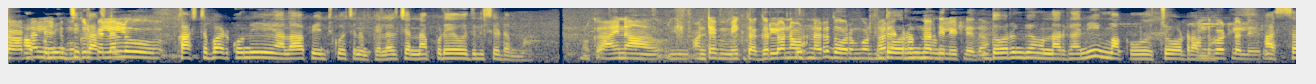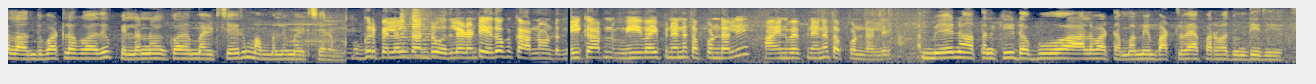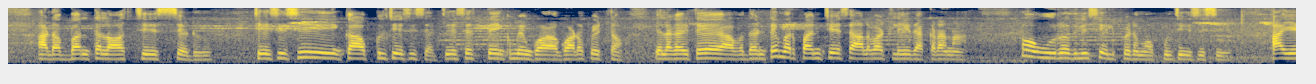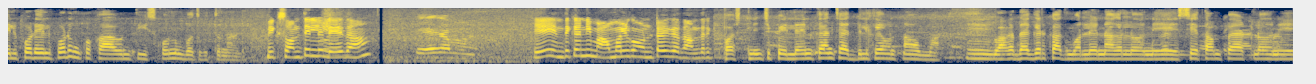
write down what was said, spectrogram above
కారణాలు అప్పటి? నుంచి కష్టపడుకొని అలా పెంచుకొచ్చినాం. పిల్లలు చిన్నప్పుడే వదిలేసాడమ్మా. ఓకే. ఆయన అంటే మీకు దగ్గరలోనే ఉంటున్నారా? దూరంగా ఉంటున్నారా? ఎక్కడ ఉంటున్నారో తెలియట్లేదా? దూరంగా ఉన్నారు కానీ మాకు చూడరమ్మ అందుబాటులో లేరు. అస్సలు అందుబాటులో కాదు. పిల్లల్ని మైట్ చేయరు మమ్మల్ని మైట్ చేయరమ్మ ముగ్గురు పిల్లల తండ్రి వదిలాడంటే ఏదో ఒక కారణం ఉంటుంది. మీ కారణం మీ వైపునైనా తప్పు ఉండాలి ఆయన వైపునైనా తప్పు ఉండాలి. నేను అతనికి డబ్బు అలవాటు అమ్మ. మేము బట్టల వ్యాపారం అది ఉండేది. ఆ డబ్బు అంతా లాస్ చేసాడు చేసేసి ఇంకా అప్పులు చేసేసాడు. చేసేస్తే ఇంక మేము గొడవ పెట్టాం. ఇలాగైతే అవ్వదంటే మరి పని చేసే అలవాటు లేదు ఎక్కడన్నా. ఊరు వదిలేసి వెళ్ళిపోయాం అప్పులు చేసేసి. ఆ వెళ్ళిపోడు వెళ్ళిపోడు ఇంకొక ఆవిడని తీసుకొని బతుకుతున్నాడు. మీకు సొంత ఇల్లు లేదా? ఏ ఎందుకని మామూలుగా ఉంటాయి కదా అందరికి? ఫస్ట్ నుంచి పెళ్ళైన కానీ అద్దెలకే ఉంటున్నామమ్మా ఒక దగ్గర కాదు మురళీనగర్లోని సీతంపేటలోని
